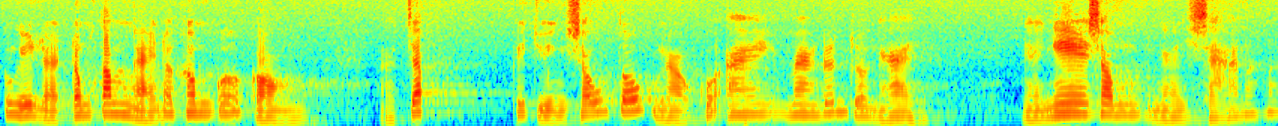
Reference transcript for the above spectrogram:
Có nghĩa là trong tâm ngài nó không có còn à, chấp cái chuyện xấu tốt nào của ai mang đến cho ngài. Ngài nghe xong ngài xả nó hết,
